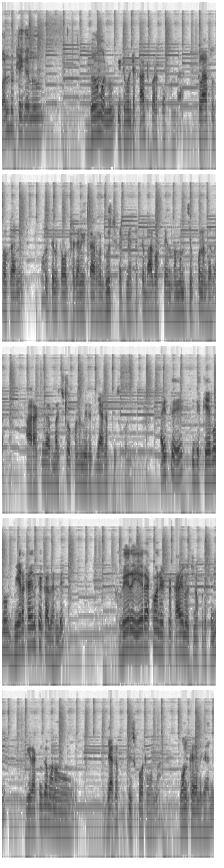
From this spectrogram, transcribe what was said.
పండు టీగలు దోమలు ఇటువంటి కాటు పడుకోకుండా క్లాత్తో కానీ పోలితిన కవర్తో కానీ ఇట్లా దూచి కట్టినట్టయితే బాగా వస్తాయి ఇంతకుముందు చెప్పుకున్నాం కదా ఆ రకంగా మర్చిపోకుండా మీరు జాగ్రత్త తీసుకోండి. అయితే ఇది కేవలం బీరకాయలకే కాదండి వేరే ఏ రకమైన కాయలు వచ్చినప్పటికీ ఈ రకంగా మనం జాగ్రత్త తీసుకోవటం వల్ల వంకాయలు కానీ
